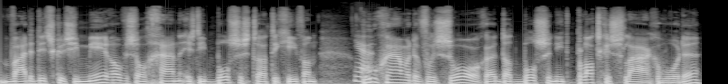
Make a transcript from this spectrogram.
waar de discussie meer over zal gaan, is die bossenstrategie. Van hoe gaan we ervoor zorgen dat bossen niet platgeslagen worden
